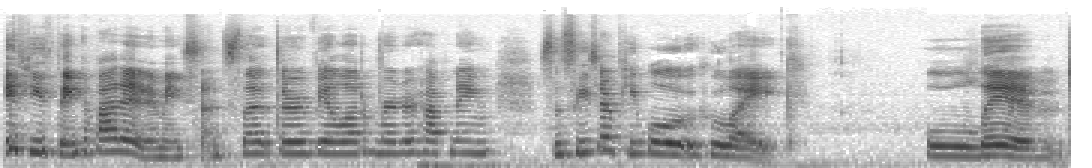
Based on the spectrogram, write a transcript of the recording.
if you think about it, it makes sense that there would be a lot of murder happening since these are people who like lived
